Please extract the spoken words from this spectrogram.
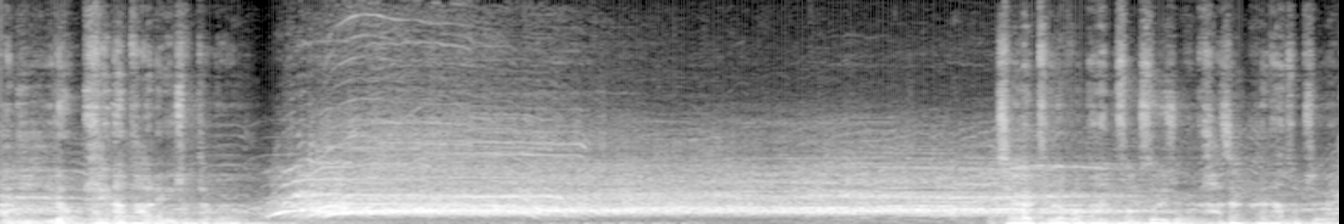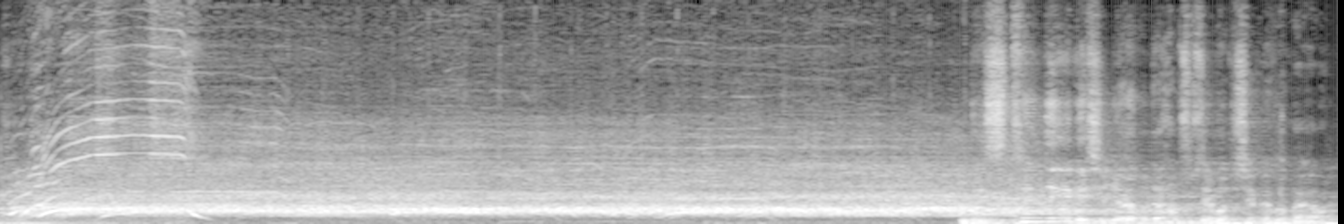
아니 이렇게나 반응이 좋다고요. 제가 들어본 한성 소리 중에 가장 큰 한성 소리 같아요. 우리 스탠딩에 계신 여러분들 함성 소리 먼저 체크해 볼까요?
